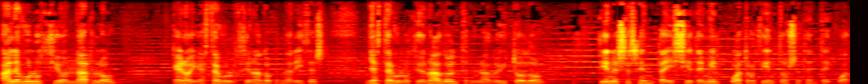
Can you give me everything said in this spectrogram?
al evolucionarlo, que no, ya está evolucionado, que narices, ya está evolucionado, entrenado y todo, tiene 67.474.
